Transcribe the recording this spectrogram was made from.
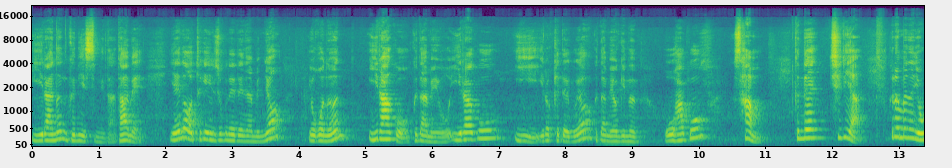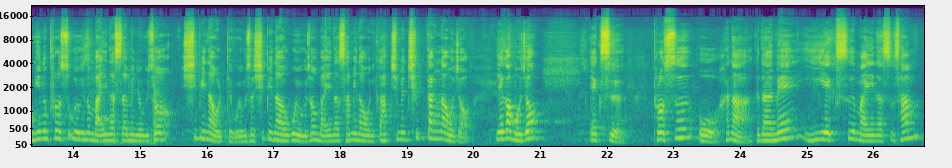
2라는 근이 있습니다. 다음에 얘는 어떻게 인수분해 되냐면요. 요거는 1하고 그 다음에 요 1하고 2 이렇게 되고요. 그 다음에 여기는 5하고 3. 근데 7이야. 그러면은 여기는 플러스고 여기는 마이너스 하면 여기서 10이 나올 테고 여기서 10이 나오고 여기서 마이너스 3이 나오니까 합치면 7딱 나오죠. 얘가 뭐죠? x 플러스 5 하나 그 다음에 2x 마이너스 3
